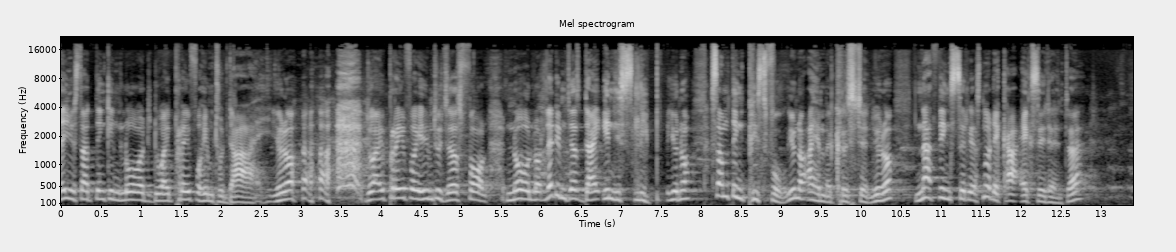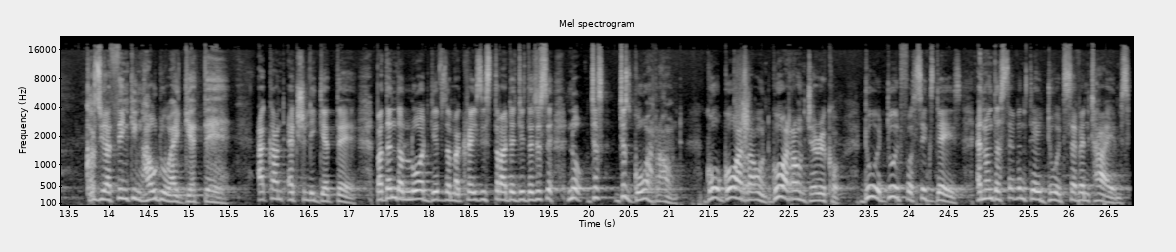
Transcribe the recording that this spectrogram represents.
Then you start thinking, Lord, do I pray for him to die? You know, do I pray for him to just fall? No, Lord, let him just die in his sleep. You know, something peaceful. You know, I am a Christian, you know, nothing serious, not a car accident. Huh? Because you are thinking, how do I get there? I can't actually get there. But then the Lord gives them a crazy strategy. They just say, no, just, just go around. Go, go around. Go around Jericho. Do it. Do it for six days. And on the seventh day, do it seven times.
